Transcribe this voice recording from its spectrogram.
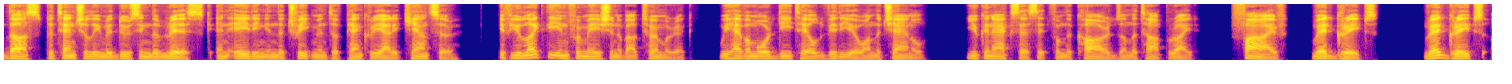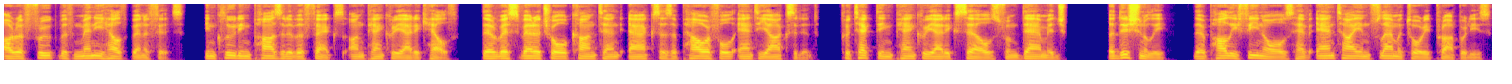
thus potentially reducing the risk and aiding in the treatment of pancreatic cancer. If you like the information about turmeric, we have a more detailed video on the channel. You can access it from the cards on the top right. 5. Red grapes. Red grapes are a fruit with many health benefits, including positive effects on pancreatic health. Their resveratrol content acts as a powerful antioxidant, protecting pancreatic cells from damage. Additionally, their polyphenols have anti-inflammatory properties,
